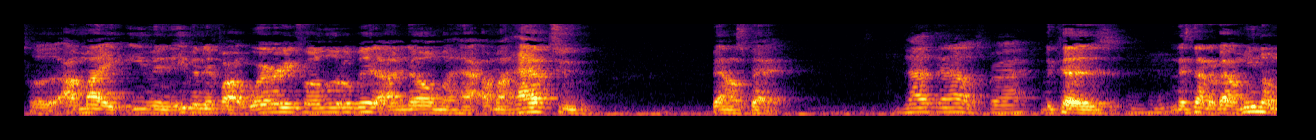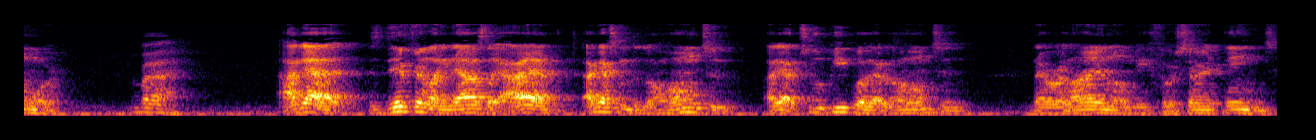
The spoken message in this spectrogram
So I might even, even if I worry for a little bit, I know I'm gonna, ha- I'm gonna have to bounce back Nothing else, bro. because Mm-hmm. it's not about me no more. Bro. I got it's different. Like now, it's like I have I got something to go home to. I got two people I got to go home to that are relying on me for certain things,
